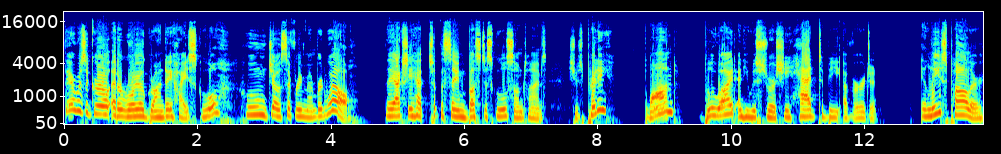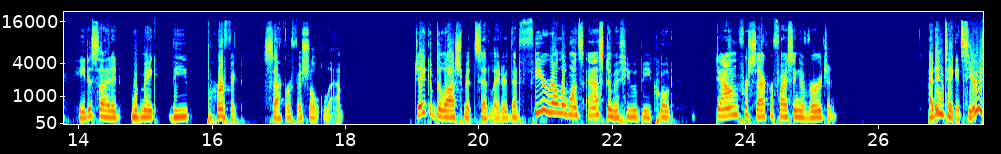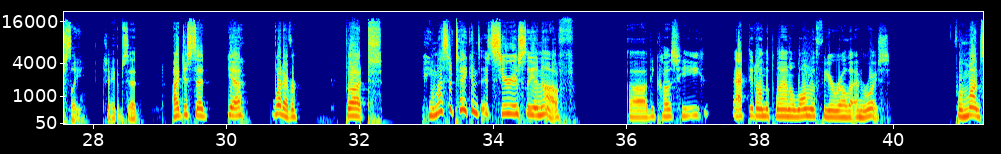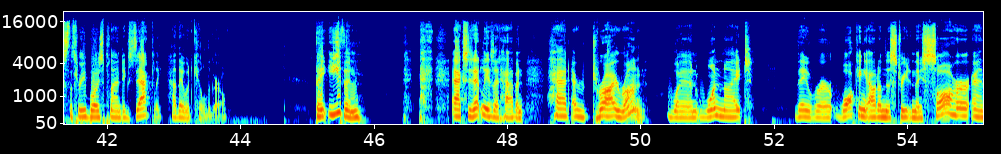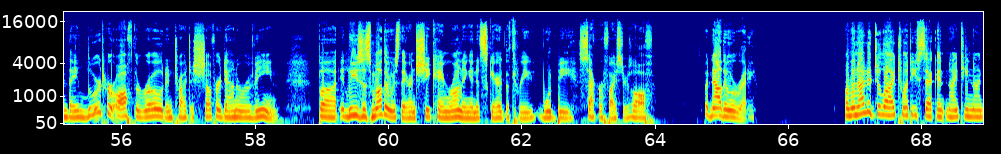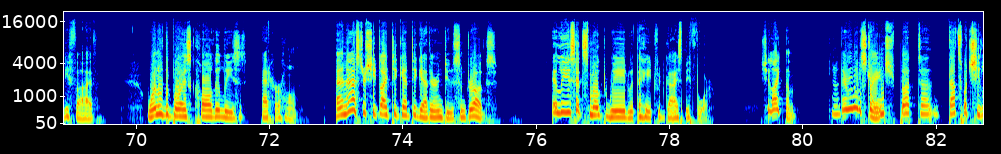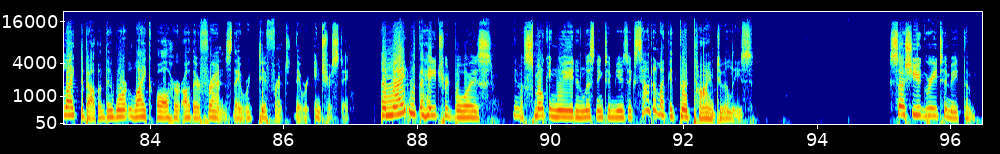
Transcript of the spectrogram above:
There was a girl at Arroyo Grande High School whom Joseph remembered well. They actually had took the same bus to school sometimes. She was pretty, blonde, blue-eyed, and he was sure she had to be a virgin. Elise Pahler, he decided, would make the perfect sacrificial lamb. Jacob Delashmutt said later that Fiorella once asked him if he would be, quote, down for sacrificing a virgin. I didn't take it seriously, Jacob said. I just said, yeah, whatever. But he must have taken it seriously enough uh, because he acted on the plan along with Fiorella and Royce. For months, the three boys planned exactly how they would kill the girl. They even accidentally, as it happened, had a dry run when one night they were walking out on the street and they saw her and they lured her off the road and tried to shove her down a ravine. But Elise's mother was there and she came running and it scared the three would be sacrificers off. But now they were ready. On the night of July 22nd, 1995, one of the boys called Elise at her home and asked her she'd like to get together and do some drugs. Elise had smoked weed with the Hatred guys before. She liked them. You know, they were a little strange, but uh, that's what she liked about them. They weren't like all her other friends. They were different. They were interesting. A night with the Hatred boys, you know, smoking weed and listening to music sounded like a good time to Elise. So she agreed to meet them.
